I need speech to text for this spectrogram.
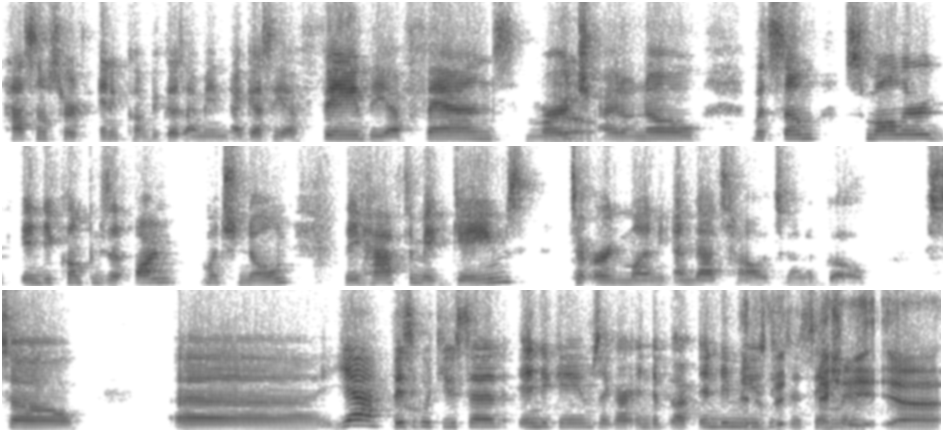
had some sort of income because I mean, I guess they have fame, they have fans, merch, Yeah. I don't know. But some smaller indie companies that aren't much known, they have to make games to earn money, and that's how it's gonna go. So, uh, yeah, basically what you said, indie games like our indie, uh, indie music is the same as actually, yeah,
